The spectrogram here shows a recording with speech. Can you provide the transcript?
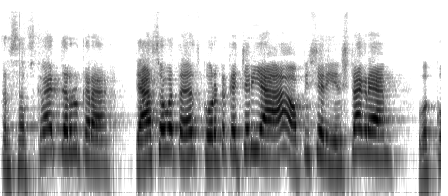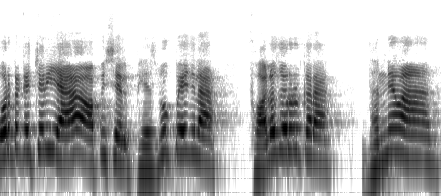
तर सबस्क्राईब जरूर करा. त्यासोबतच कोर्ट कचेरी या ऑफिशियल इंस्टाग्रॅम व कोर्ट कचेरी या ऑफिशियल फेसबुक पेजला फॉलो जरूर करा. धन्यवाद.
